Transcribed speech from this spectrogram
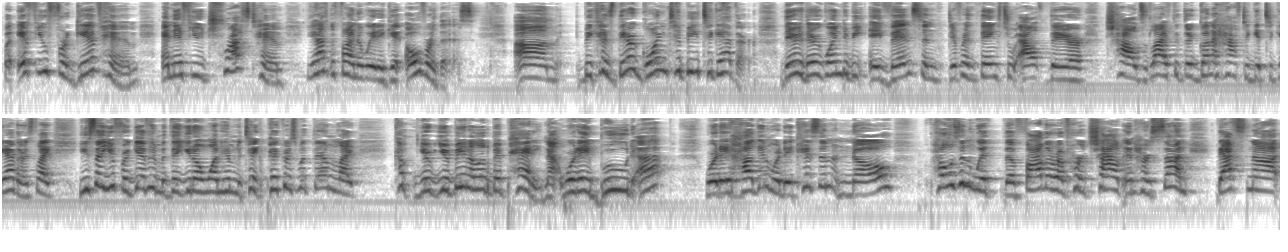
But if you forgive him and if you trust him, you have to find a way to get over this. Um, because they're going to be together. There, there are going to be events and different things throughout their child's life that they're going to have to get together. It's like you say you forgive him, but then you don't want him to take pictures with them. Like, Come, you're, you're being a little bit petty. Now, were they booed up? Were they hugging? Were they kissing? No. Posing with the father of her child and her son, that's not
